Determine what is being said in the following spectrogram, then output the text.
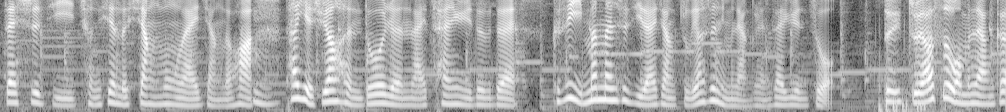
在市集呈现的项目来讲的话，嗯，它也需要很多人来参与，对不对？可是以慢慢市集来讲，主要是你们两个人在运作。对，主要是我们两个，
